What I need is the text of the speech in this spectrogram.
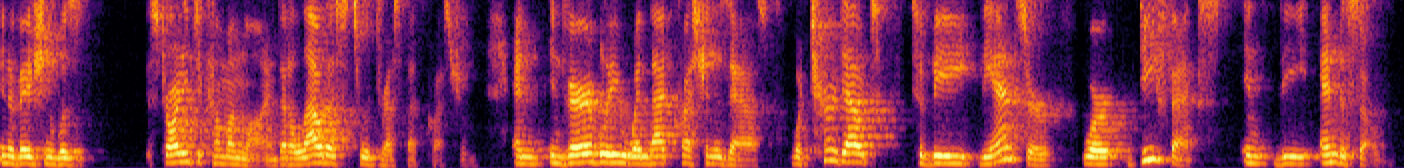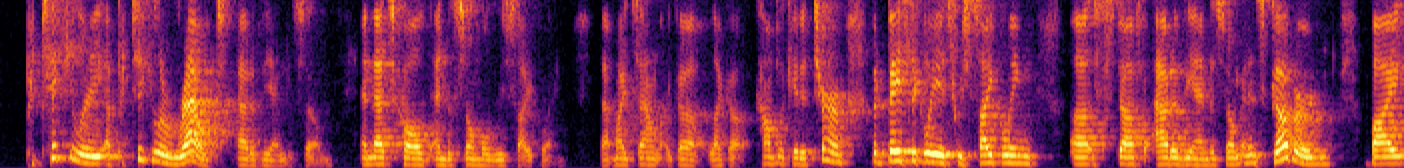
innovation was starting to come online that allowed us to address that question. And invariably, when that question is asked, what turned out to be the answer were defects in the endosome, particularly a particular route out of the endosome. And that's called endosomal recycling. That might sound like a, like a complicated term, but basically it's recycling uh, stuff out of the endosome and it's governed by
